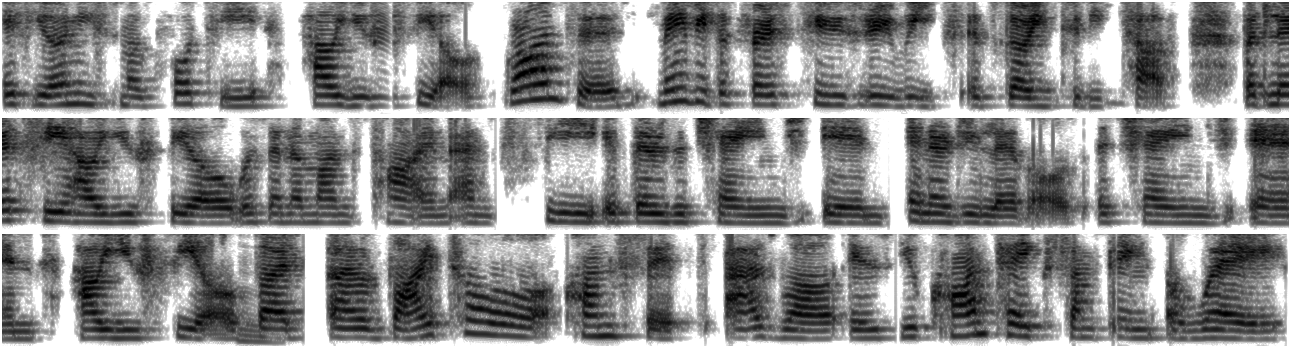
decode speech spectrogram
if you only smoke 40, how you feel. Granted, maybe the first two, three weeks, it's going to be tough, but let's see how you feel within a month's time and see if there's a change in energy levels, a change in how you feel. Mm. But a vital concept as well is you can't take something away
